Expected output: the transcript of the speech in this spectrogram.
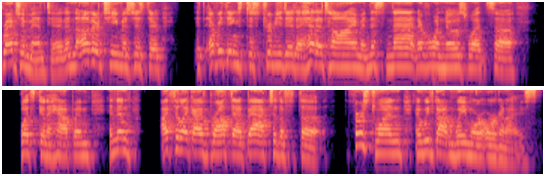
regimented, and the other team is just there. It, everything's distributed ahead of time, and this and that, and everyone knows what's uh, what's going to happen. And then I feel like I've brought that back to the the first one, and we've gotten way more organized.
